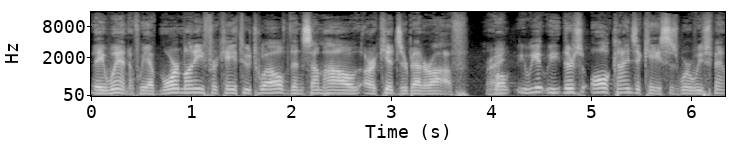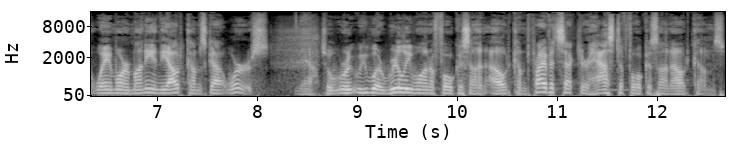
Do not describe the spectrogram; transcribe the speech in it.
they win. If we have more money for K through 12, then somehow our kids are better off. Right. Well, we, we, there's all kinds of cases where we've spent way more money and the outcomes got worse. Yeah. So we really want to focus on outcomes. Private sector has to focus on outcomes.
